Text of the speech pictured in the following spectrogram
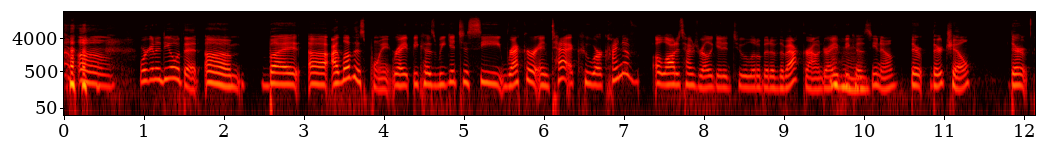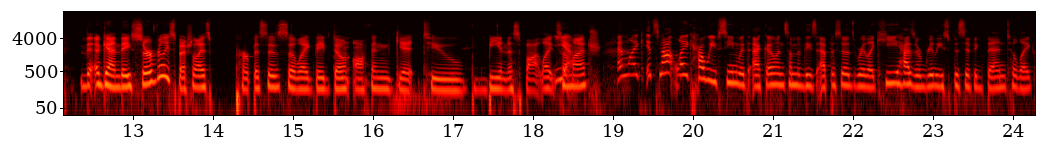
um, we're gonna deal with it. Um, but uh, I love this point, right? Because we get to see Wrecker and Tech, who are kind of a lot of times relegated to a little bit of the background, right? Mhm. Because you know they're they're chill. They're Th- again they serve really specialized purposes so like they don't often get to be in the spotlight so Yeah. much And like it's not like how we've seen with Echo in some of these episodes where like he has a really specific bend to like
